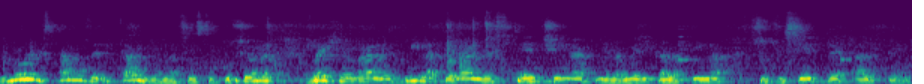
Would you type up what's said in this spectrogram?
No le estamos dedicando en las instituciones regionales, bilaterales en China y en América Latina suficiente al tema.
